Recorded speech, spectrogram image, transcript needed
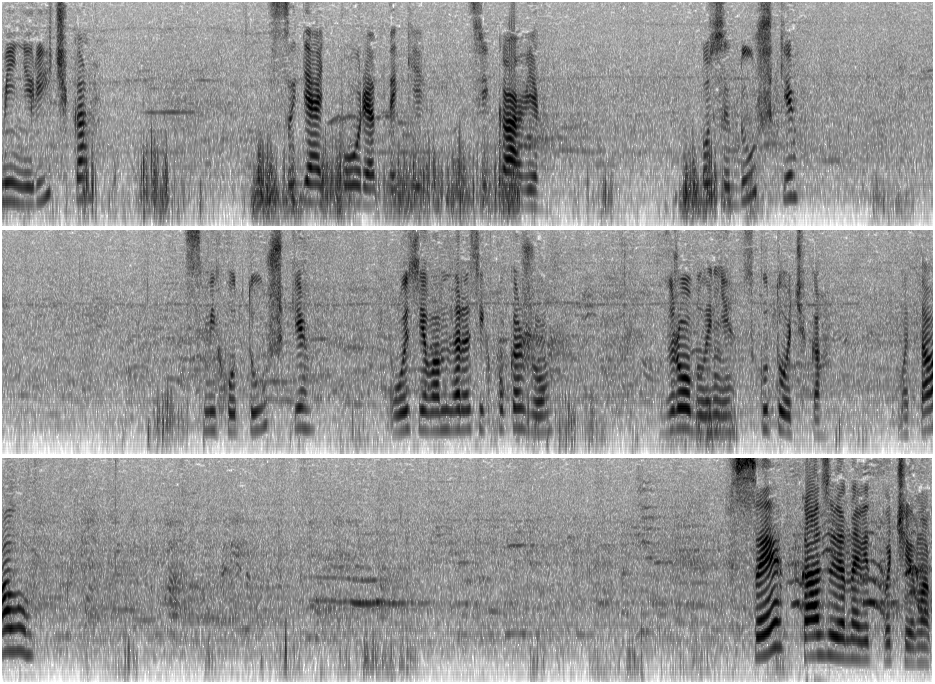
міні-річка. Сидять поряд такі цікаві посидушки, сміхотушки. Ось я вам зараз їх покажу. Зроблені з куточка металу. Все вказує на відпочинок.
